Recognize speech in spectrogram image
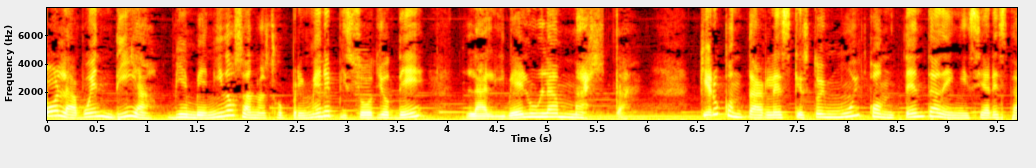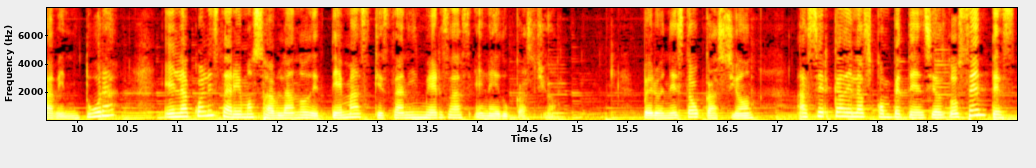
Hola, buen día. Bienvenidos a nuestro primer episodio de La libélula mágica. Quiero contarles que estoy muy contenta de iniciar esta aventura en la cual estaremos hablando de temas que están inmersas en la educación, pero en esta ocasión acerca de las competencias docentes.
